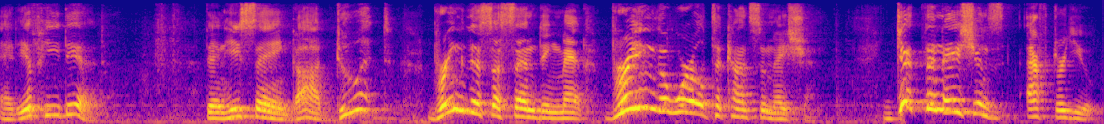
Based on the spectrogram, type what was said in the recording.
And if he did, then he's saying, God, do it. Bring this ascending man. Bring the world to consummation. Get the nations after you.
